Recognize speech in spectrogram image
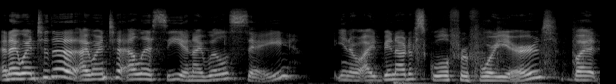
And i went to the i went to lse and i will say you know, I'd been out of school for four years, but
